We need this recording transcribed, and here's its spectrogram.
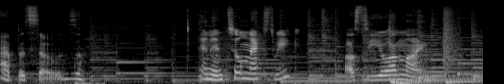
episodes. And until next week, I'll see you online.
